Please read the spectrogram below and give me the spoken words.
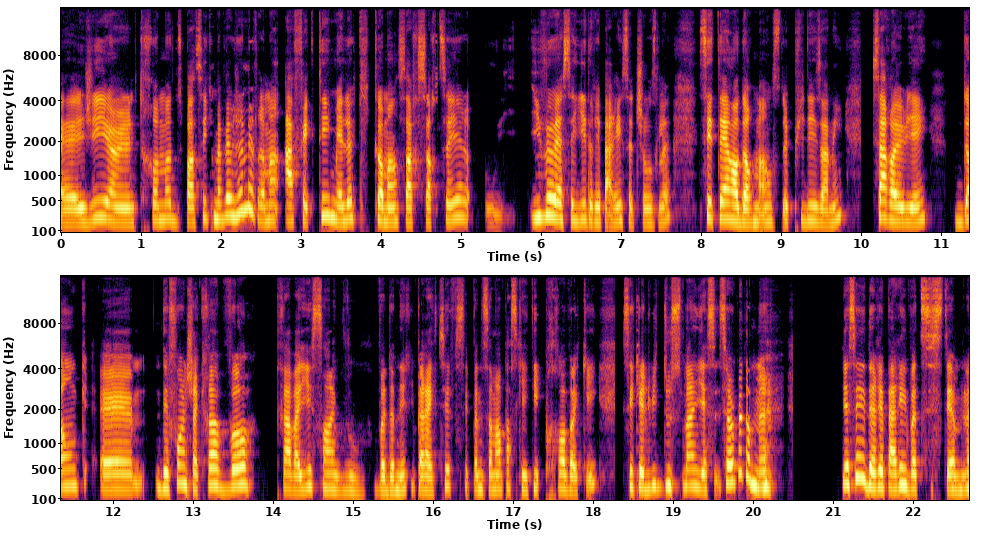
euh, j'ai un trauma du passé qui m'avait jamais vraiment affecté, mais là, qui commence à ressortir. Il veut essayer de réparer cette chose-là. C'était en dormance depuis des années. Ça revient. Donc, des fois, un chakra va travailler sans que vous va devenir hyperactif, c'est pas nécessairement parce qu'il a été provoqué, c'est que lui, doucement, c'est un peu comme il essaie de réparer votre système.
